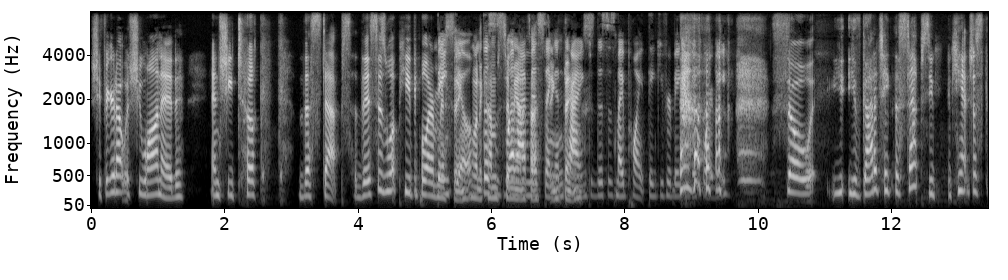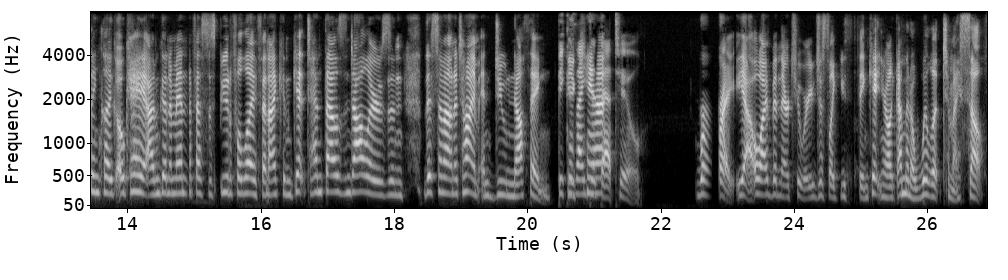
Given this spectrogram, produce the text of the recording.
she figured out what she wanted and she took the steps this is what people are Thank missing you. when it this comes is to what I'm missing and things. trying to. This is my point. Thank you for making it for me. so you, you've got to take the steps. You, you can't just think like, okay, I'm going to manifest this beautiful life and I can get ten thousand dollars in this amount of time and do nothing Because You I did that too. Right. Yeah. Oh, I've been there too, where you just like you think it and you're like, I'm going to will it to myself.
